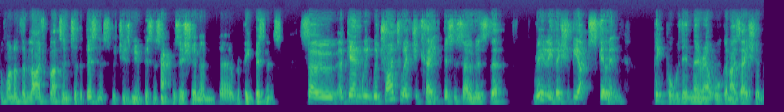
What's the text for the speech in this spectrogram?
of one of the lifebloods into the business, which is new business acquisition and uh, repeat business. So again, we, we try to educate business owners that really they should be upskilling people within their organization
